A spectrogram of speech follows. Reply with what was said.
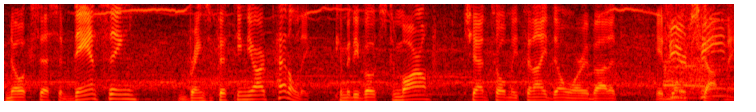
No excessive dancing. Brings a 15-yard penalty. Committee votes tomorrow. Chad told me tonight, don't worry about it. It won't stop me.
